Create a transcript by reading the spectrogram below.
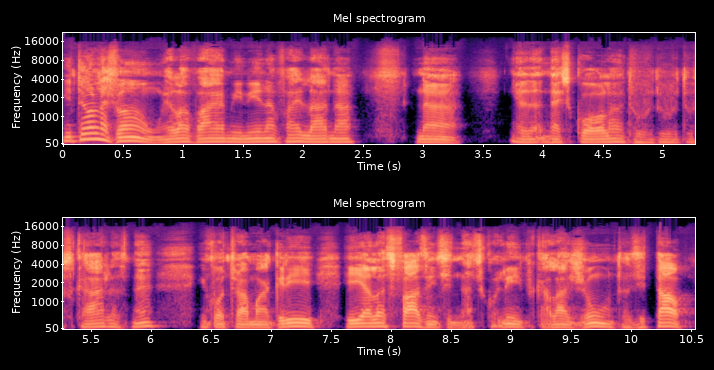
Então elas vão, ela vai, a menina vai lá na, na, na escola do, do, dos caras, né? Encontrar a Magri, e elas fazem ginástica olímpica lá juntas e tal.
